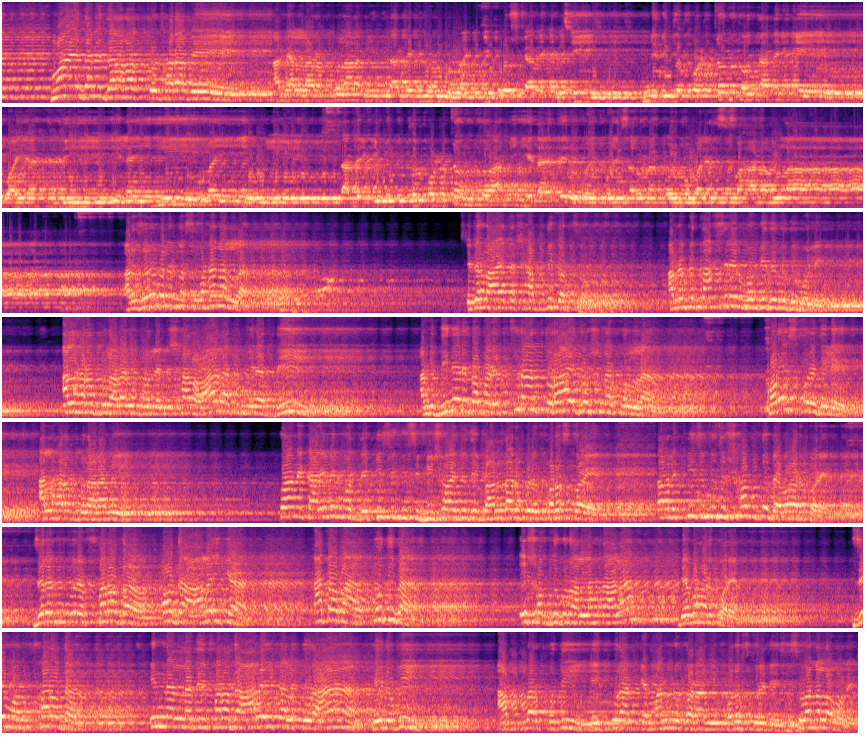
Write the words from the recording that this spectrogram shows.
ময়দানে যারা রক্ত ঝরাবে, আমি আল্লাহ রাব্বুল আলামিন তাদের জন্য একটি পুরস্কার রেখেছি। মৃত্যু পর্যন্ত তাদেরকে ওয়ায়াহদি ইলাইহি মাইয়ুনিব তাদেরকে মৃত্যু পর্যন্ত আমি হেদায়েতের উপরে পরিচালনা করব বলেন সুবহানাল্লাহ। আর জোরে বলেন না, সুবহানাল্লাহ। এটা হলো আয়াতের শাব্দিক অর্থ। আমরা একটা তাফসিরের ভঙ্গিতে যদি বলি, আল্লাহ রাব্বুল আলামিন বললেন শারাআলাকুম মিনাদ দ্বীন আমি দিনের ব্যাপারে চূড়ান্ত রায় ঘোষণা করলাম। খরচ করে দিলেন আল্লাহ রাব্বুল আলামিন কোরআনে কারিমের মধ্যে কিছু কিছু বিষয় যদি বান্দার উপরে খরচ করে, তাহলে কিছু কিছু শব্দ ব্যবহার করেন। যেরকম করে ফারাদা অদা আলাইকা, কাতাবা, কুতিবা, এই শব্দগুলো আল্লাহ তাআলা ব্যবহার করেন। যেমন ফারাদা, ইন্নাল্লাযী ফারাদা আলাইকাল কুরআন, হে নবী আপনার প্রতি এই কোরআনকে মান্য করা আমি খরচ করে দিয়েছি। সুমান সুবহানাল্লাহ বলেন।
